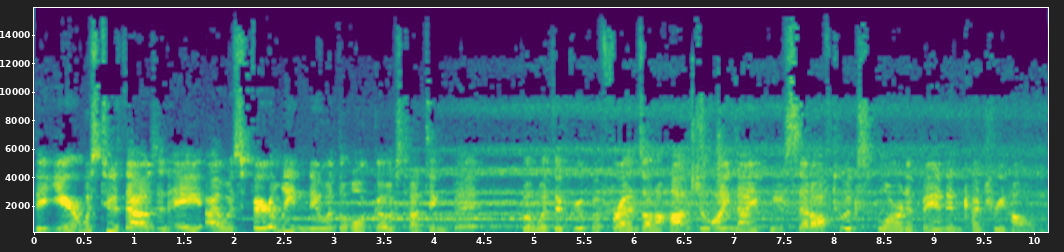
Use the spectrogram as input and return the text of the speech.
The year was 2008. I was fairly new at the whole ghost hunting bit, but with a group of friends on a hot July night, we set off to explore an abandoned country home.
